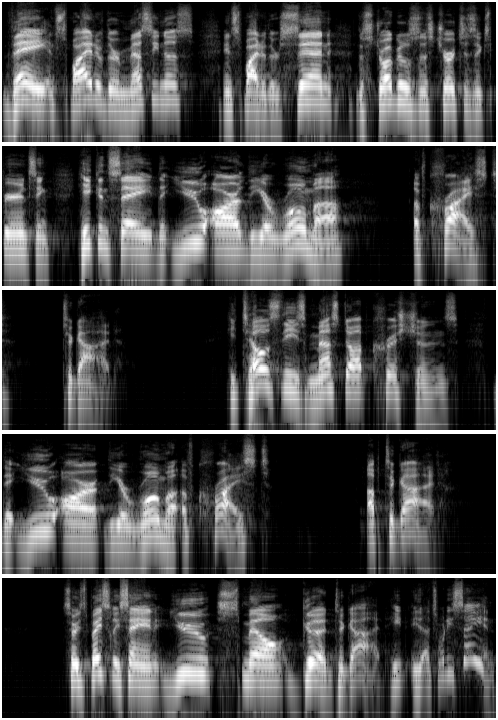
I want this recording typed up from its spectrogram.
they, in spite of their messiness, in spite of their sin, the struggles this church is experiencing, he can say that you are the aroma of Christ to God. He tells these messed up Christians that you are the aroma of Christ up to God. So he's basically saying, You smell good to God. He, that's what he's saying.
